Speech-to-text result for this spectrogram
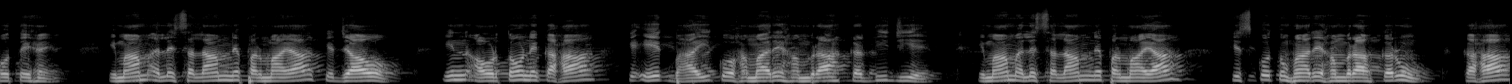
ہوتے ہیں۔ امام علیہ السلام نے فرمایا کہ جاؤ۔ ان عورتوں نے کہا کہ ایک بھائی کو ہمارے ہمراہ کر دیجیے۔ امام علیہ السلام نے فرمایا، کس کو تمہارے ہمراہ کروں؟ کہا،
